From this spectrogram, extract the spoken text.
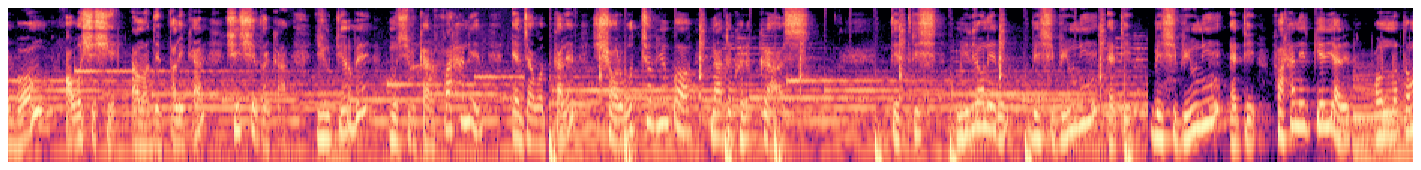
এবং অবশেষে আমাদের তালিকার শীর্ষে থাকা ইউটিউবে মুশফিকার ফারহানের এ যাবৎকালের সর্বোচ্চ ভিউ পাওয়া নাটক হল ক্রাশ। তেত্রিশ মিলিয়নেরও বেশি ভিউ নিয়ে এটি, বেশি ভিউ নিয়ে এটি ফারহানের কেরিয়ারের অন্যতম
